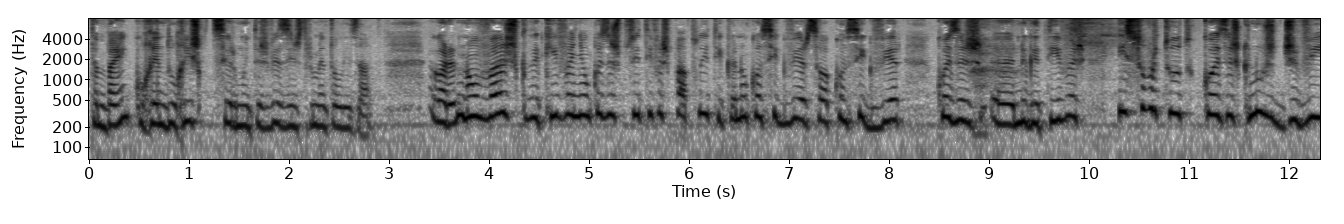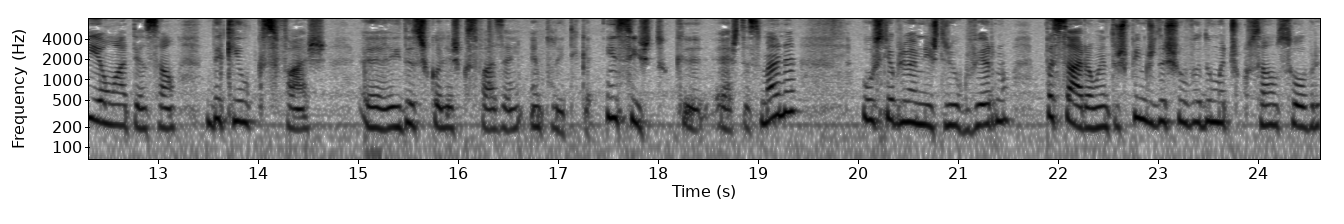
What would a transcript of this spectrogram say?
Também correndo o risco de ser muitas vezes instrumentalizado. Agora, não vejo que daqui venham coisas positivas para a política. Não consigo ver, só consigo ver coisas uh, negativas e, sobretudo, coisas que nos desviam a atenção daquilo que se faz uh, e das escolhas que se fazem em política. Insisto que esta semana o Sr. Primeiro-Ministro e o Governo passaram entre os pingos da chuva de uma discussão sobre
